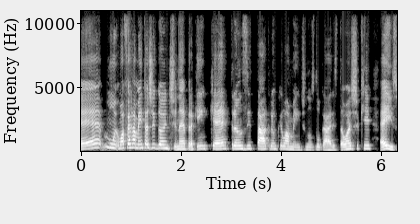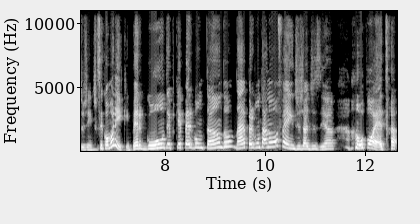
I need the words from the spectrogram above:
é uma ferramenta gigante, né, para quem quer transitar tranquilamente nos lugares. Então acho que é isso, gente. Se comuniquem, perguntem, porque perguntando, né, perguntar não ofende, já dizia o poeta.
